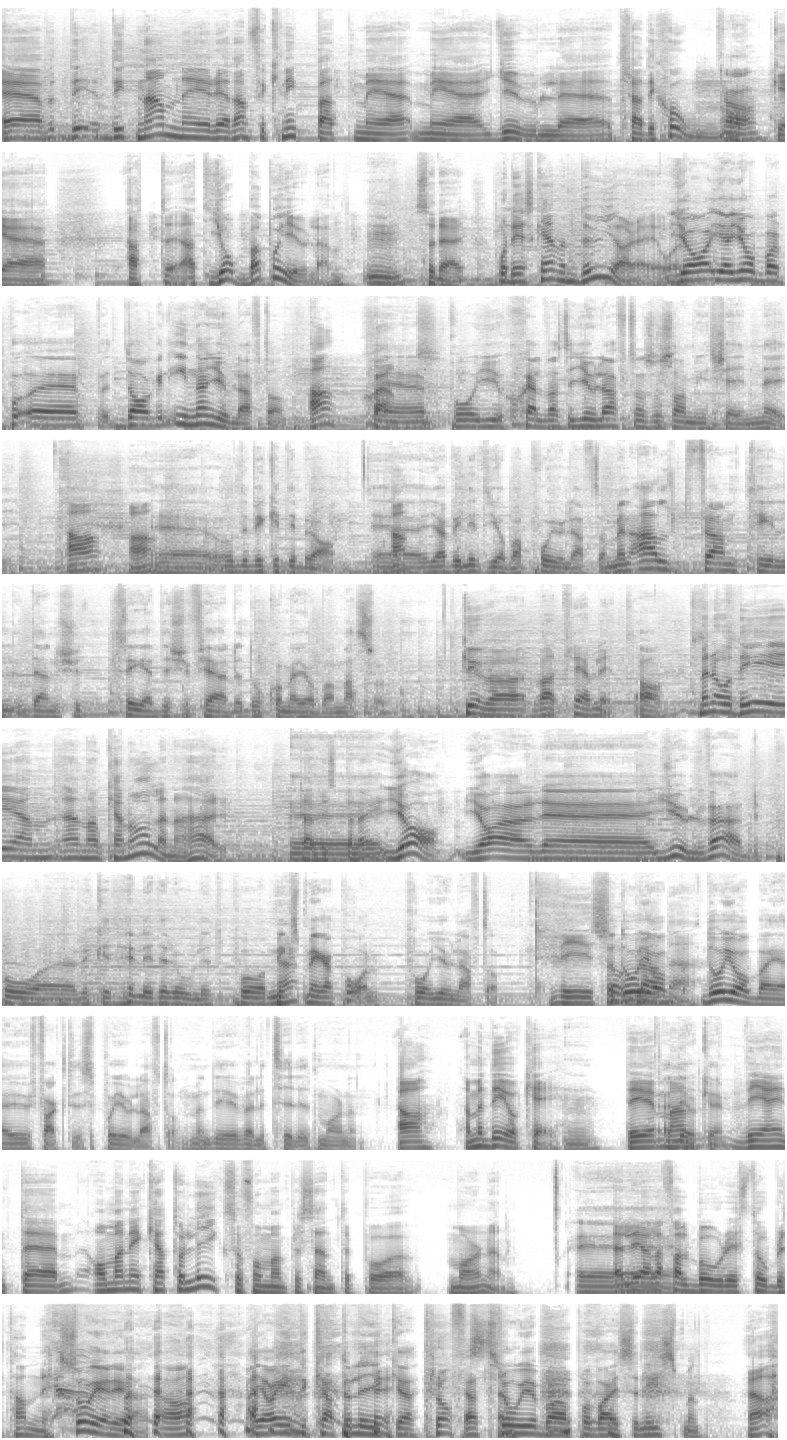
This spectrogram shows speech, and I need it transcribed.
Eh, di- ditt namn är ju redan förknippat med, med jultradition Ja. och eh, att, att jobba på julen. Sådär. Och det ska även du göra i år. ja, jag jobbar på, eh, dagen innan julafton. Ja, skönt. Eh, på ju, självaste julafton så sa min tjej nej. ja, ja. Eh, och det, vilket är bra. Eh, Ja. Jag vill inte jobba på julafton. Men allt fram till den 23-24 då kommer jag jobba massor. Gud vad, vad trevligt. Ja. Men och det är en, en av kanalerna här där vi spelar in. Eh, ja, jag är eh, julvärd på, eh, vilket är lite roligt, på Mix Ja. Megapol på julafton. Vi är så, Så då, jobb, då jobbar jag ju faktiskt på julafton, men det är väldigt tidigt på morgonen. Ja, ja, men det är okej. Det är, Mm. Ja, det är man, okej. vi är inte, om man är katolik så får man presenter på morgonen. Eh, Eller i alla fall bor i Storbritannien. Så är det ja. ja. Jag är inte katolik, jag, jag tror ju bara på vajsenismen. Ja.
